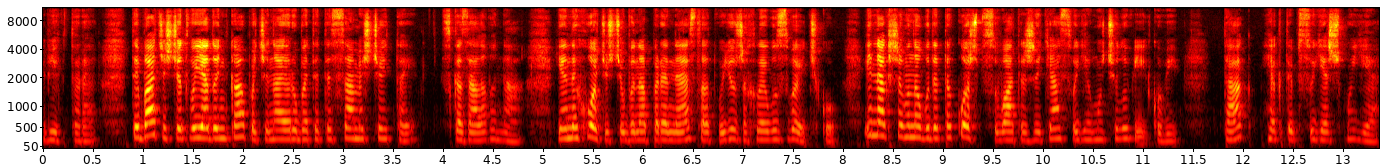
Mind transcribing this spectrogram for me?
Вікторе, ти бачиш, що твоя донька починає робити те саме, що й ти. Сказала вона, я не хочу, щоб вона перенесла твою жахливу звичку, інакше вона буде також псувати життя своєму чоловікові, так, як ти псуєш моє.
